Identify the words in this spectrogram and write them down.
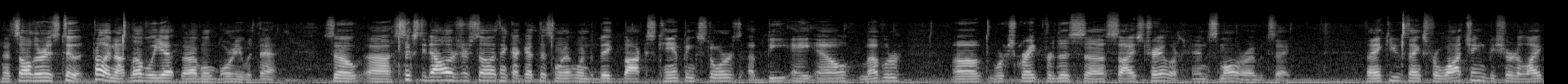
That's all there is to it. Probably not level yet, but I won't bore you with that. So uh, $60 or so, I think I got this one at one of the big box camping stores, a BAL leveler. Uh, works great for this uh, size trailer and smaller, I would say. Thank you. Thanks for watching. Be sure to like,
